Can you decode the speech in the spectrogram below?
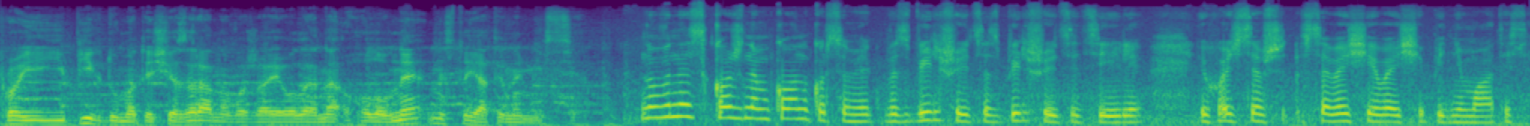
Про її пік думати ще зарано вважає Олена. Головне не стояти на місці. Ну вони з кожним конкурсом якби збільшуються, збільшуються цілі. І хочеться все вище і вище підніматися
